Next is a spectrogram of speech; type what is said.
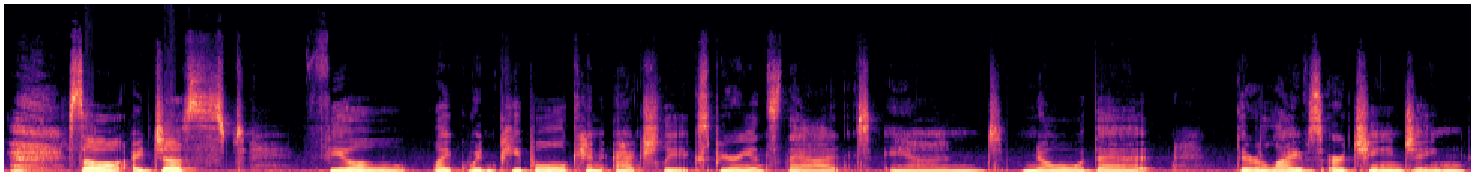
so I just feel like when people can actually experience that and know that their lives are changing,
